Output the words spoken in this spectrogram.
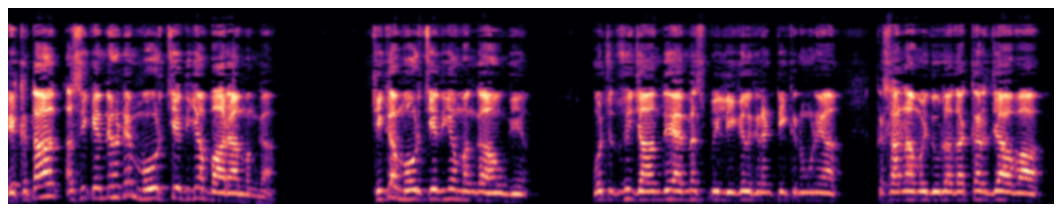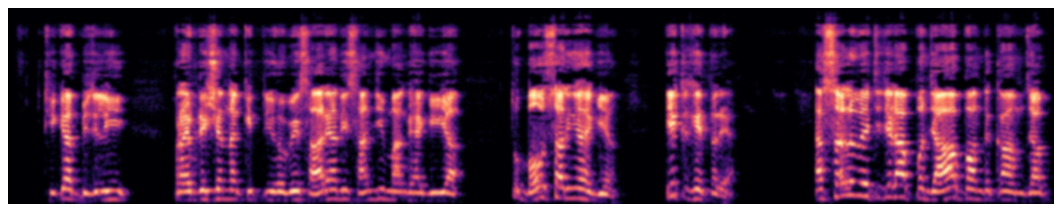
ਇੱਕ ਤਾਂ ਅਸੀਂ ਕਹਿੰਦੇ ਹੁੰਦੇ ਮੋਰਚੇ ਦੀਆਂ 12 ਮੰਗਾਂ। ਠੀਕ ਆ, ਮੋਰਚੇ ਦੀਆਂ ਮੰਗਾਂ ਹੋਗੀਆਂ ਉਹ ਚ ਤੁਸੀਂ ਜਾਣਦੇ ਆ ਐਮਐਸਪੀ ਲੀਗਲ ਗਰੰਟੀ ਕਾਨੂੰਨ ਆ, ਕਿਸਾਨਾਂ ਮਜ਼ਦੂਰਾਂ ਦਾ ਕਰਜ਼ਾ ਵਾ, ਠੀਕ ਆ, ਬਿਜਲੀ, ਪ੍ਰਾਈਵੇਟੇਸ਼ਨ ਨਾ ਕੀਤੀ ਹੋਵੇ, ਸਾਰਿਆਂ ਦੀ ਸਾਂਝੀ ਮੰਗ ਹੈਗੀ ਆ, ਤੋਂ ਬਹੁਤ ਸਾਰੀਆਂ ਹੈਗੀਆਂ। ਇੱਕ ਖੇਤਰ ਆ। ਅਸਲ ਵਿੱਚ ਜਿਹੜਾ ਪੰਜਾਬ ਬੰਦ ਕਾਮਯਾਬ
